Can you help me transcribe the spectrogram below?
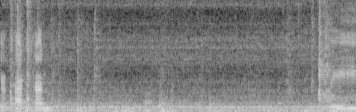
จะตัดกันนี่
